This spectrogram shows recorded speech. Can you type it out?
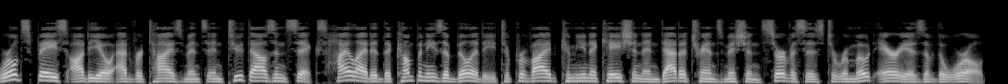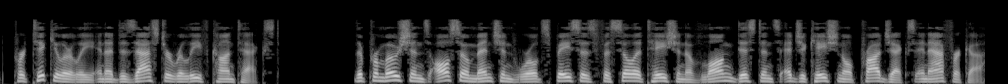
WorldSpace audio advertisements in 2006 highlighted the company's ability to provide communication and data transmission services to remote areas of the world, particularly in a disaster relief context. The promotions also mentioned WorldSpace's facilitation of long-distance educational projects in Africa.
